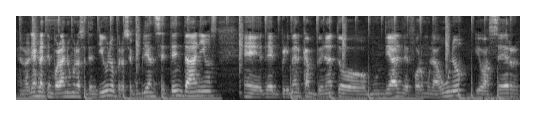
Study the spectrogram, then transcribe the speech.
en realidad es la temporada número 71, pero se cumplían 70 años eh, del primer campeonato mundial de Fórmula 1. Iba a ser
